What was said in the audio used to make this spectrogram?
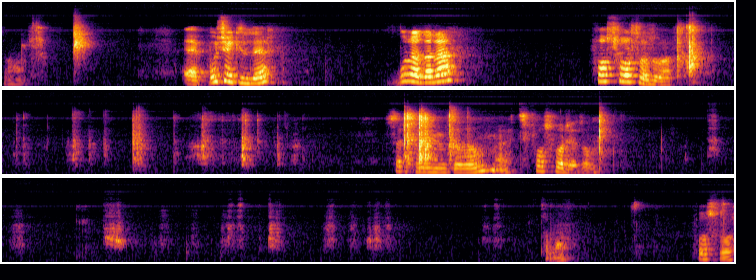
Tamamdır. Evet bu şekilde. Burada da fosfor tozu var. Sarı kalemimizi alalım. Evet fosfor yazalım. Fosfor.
